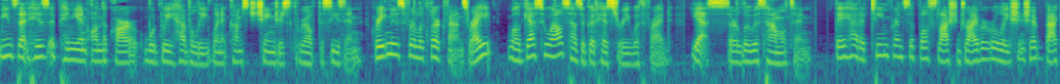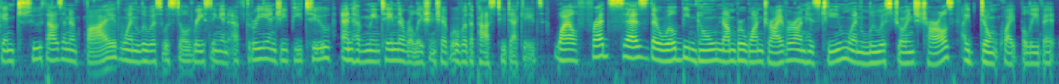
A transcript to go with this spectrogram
means that his opinion on the car would weigh heavily when it comes to changes throughout the season. Great news for Leclerc fans, right? Well, guess who else has a good history with Fred? Yes, Sir Lewis Hamilton. They had a team principal slash driver relationship back in 2005 when Lewis was still racing in F3 and GP2 and have maintained their relationship over the past two decades. While Fred says there will be no number one driver on his team when Lewis joins Charles, I don't quite believe it.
